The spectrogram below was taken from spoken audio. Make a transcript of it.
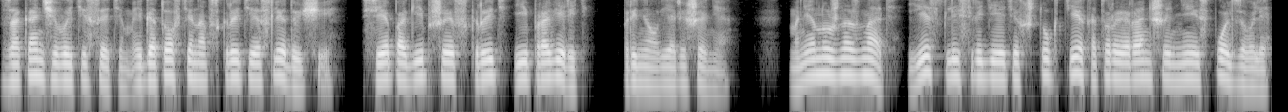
Заканчивайте с этим и готовьте на вскрытие следующий. Все погибшие вскрыть и проверить принял я решение. Мне нужно знать, есть ли среди этих штук те, которые раньше не использовали.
